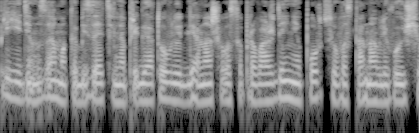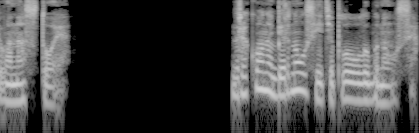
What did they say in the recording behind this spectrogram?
Приедем в замок, обязательно приготовлю для нашего сопровождения порцию восстанавливающего настоя. Дракон обернулся и тепло улыбнулся,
